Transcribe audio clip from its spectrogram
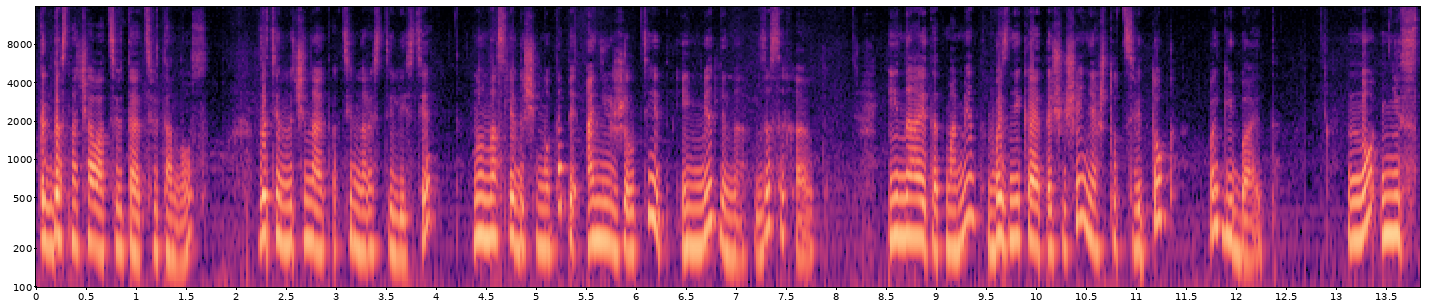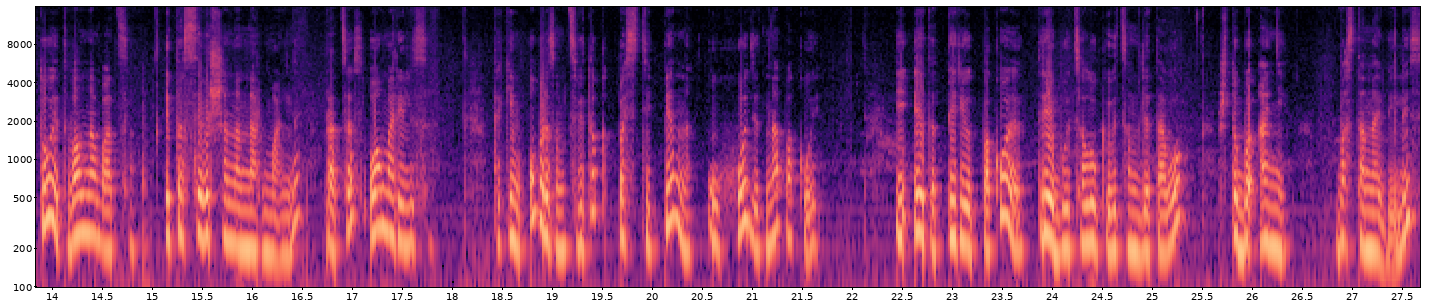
когда сначала отцветает цветонос, затем начинают активно расти листья, но на следующем этапе они желтеют и медленно засыхают. И на этот момент возникает ощущение, что цветок погибает. Но не стоит волноваться. Это совершенно нормальный процесс у амарилиса. Таким образом, цветок постепенно уходит на покой. И этот период покоя требуется луковицам для того, чтобы они восстановились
